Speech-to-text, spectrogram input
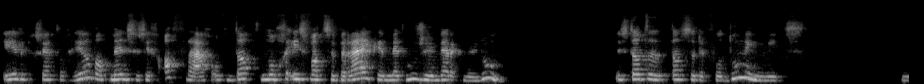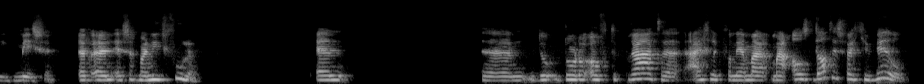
eerlijk gezegd toch heel wat mensen zich afvragen of dat nog is wat ze bereiken met hoe ze hun werk nu doen. Dus dat, het, dat ze de voldoening niet, niet missen. En, en zeg maar niet voelen. En um, door, door erover te praten, eigenlijk van ja, maar, maar als dat is wat je wil,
